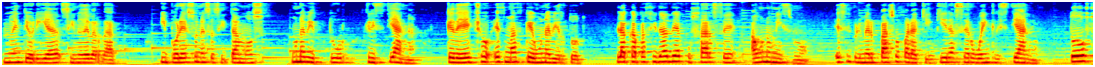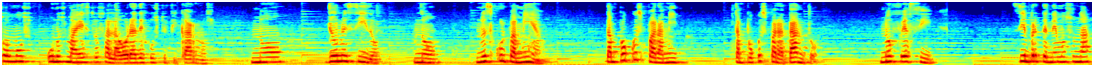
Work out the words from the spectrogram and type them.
no en teoría, sino de verdad, y por eso necesitamos una virtud cristiana, que de hecho es más que una virtud, la capacidad de acusarse a uno mismo. Es el primer paso para quien quiera ser buen cristiano. Todos somos unos maestros a la hora de justificarnos, no, yo no he sido, no, no es culpa mía, tampoco es para mí, tampoco es para tanto, no fue así. Siempre tenemos una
